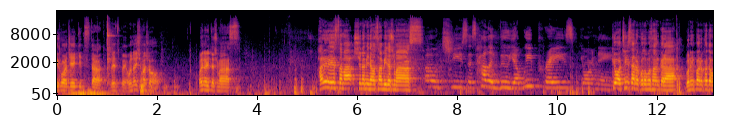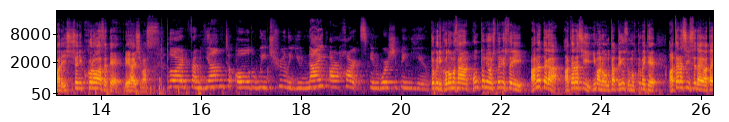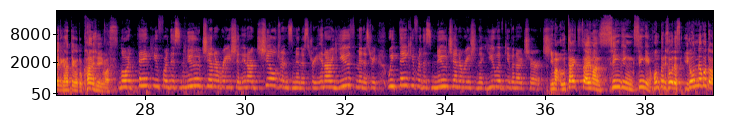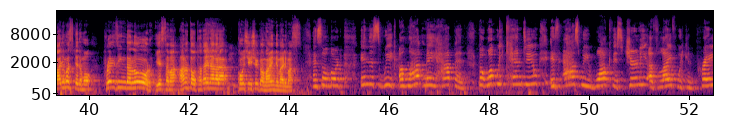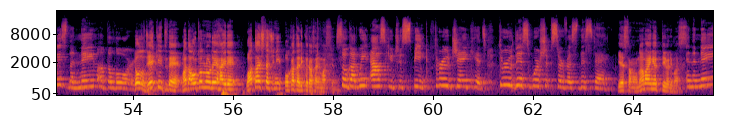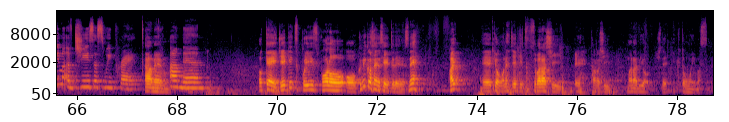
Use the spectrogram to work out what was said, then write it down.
Before JKID start. Let's pray. お祈りしましょう。お祈りいたします。ハレルヤイエス様、主の皆を賛美いたします。Oh, hallelujah. We praise your name. 今日は小さな子供さんからご年配の方まで一緒に心を合わせて礼拝します。Lord, from young to old, we truly unite our hearts in worshiping you. 特に子供さん、本当にお一人一人、あなたが新しい、今の歌ったユースも含めて、新しい世代を与えてくださったことを感謝します。Lord, thank you for this new generation in our children's ministry, in our youth ministry. We thank you for this new generation that you have given our church. 今、歌いつつあいまん、singing, singing、本当にそうです。いろんなことがありますけども、praising the Lord、イエス様、あなたを称えながら、今週1週間も歩んでまいります。And so, Lord, in this week, a lot may happen, but what we can do is as we walk this journey of life, we can praise the name of the Lord. どうぞ J キッズで、また大人の礼拝で、私たちにお語りくださいますように。 So, God, we ask you to speak through J Kids, through this worship service this day. イエス様のお名前によって祈ります。 In the name of Jesus, we pray. アーメン。 Amen. OK、J キッズ、please follow 久美子先生 today ですね。はい、 えー今日もね、J キッズ、素晴らしい、えー楽しい学びをしていくと思います。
